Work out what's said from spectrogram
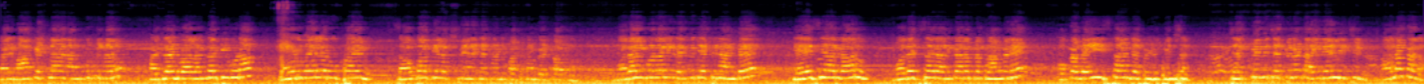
మరి మాకెట్లా అని అనుకుంటున్నారు? అట్లాంటి వాళ్ళందరికీ కూడా మూడు వేల రూపాయలు సౌభాగ్య లక్ష్మి అనేటటువంటి పథకం పెడతా ఉన్నాం. మొదలు మొదలు ఇది ఎందుకు చెప్పిన అంటే కేసీఆర్ గారు మొదటిసారి అధికారంలోకి రాగానే ఒక వెయ్యి ఇస్తా అని చెప్పిండు పెన్షన్ చెప్పింది చెప్పినట్టు ఐదేళ్ళు ఇచ్చిండు. అవునా కదా?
